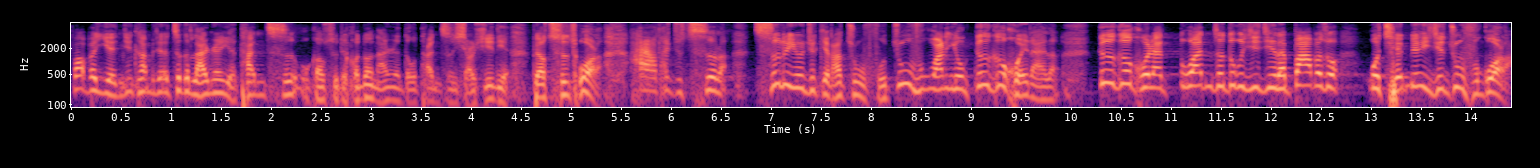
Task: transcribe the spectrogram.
爸爸眼睛看不见，这个男人也贪吃。我告诉你，很多男人都贪吃，小心点，不要吃错了。哎呀，他就吃了，吃了以后就给他祝福。祝福完了以后，哥哥回来了。哥哥回来端着东西进来，爸爸说：“我前面已经祝福过了。”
